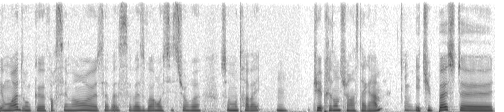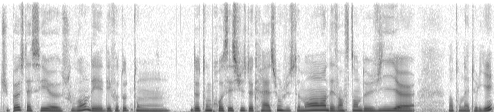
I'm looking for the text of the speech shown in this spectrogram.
moi. Donc, forcément, ça, va, ça va se voir aussi sur, sur mon travail tu es présente sur Instagram et tu postes, euh, tu postes assez euh, souvent des, des, photos de ton, de ton processus de création, justement, des instants de vie euh, dans ton atelier.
